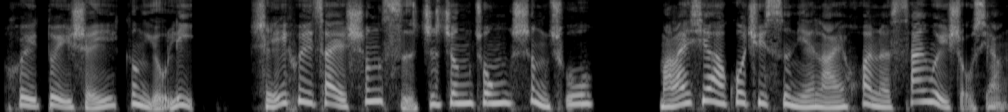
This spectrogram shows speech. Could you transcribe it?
会对谁更有利？谁会在生死之争中胜出？马来西亚过去四年来换了三位首相，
